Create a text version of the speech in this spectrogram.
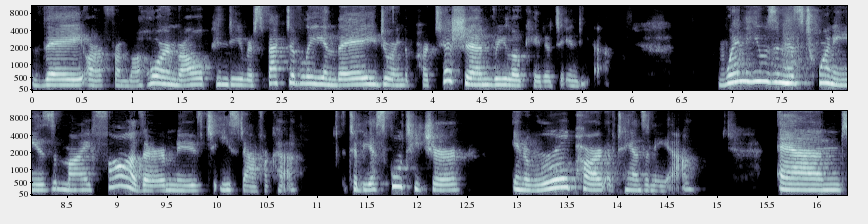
they are from Lahore and Rawalpindi, respectively, and they, during the partition, relocated to India. When he was in his 20s, my father moved to East Africa to be a school teacher in a rural part of Tanzania. And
